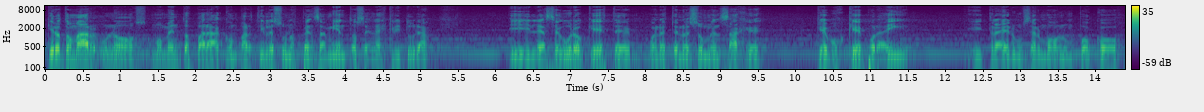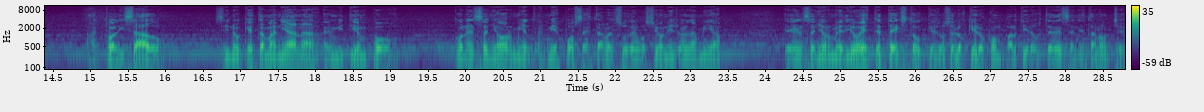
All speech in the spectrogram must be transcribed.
Quiero tomar unos momentos para compartirles unos pensamientos en la escritura y le aseguro que este, bueno, este no es un mensaje que busqué por ahí y traer un sermón un poco actualizado, sino que esta mañana en mi tiempo con el Señor, mientras mi esposa estaba en su devoción y yo en la mía, el Señor me dio este texto que yo se los quiero compartir a ustedes en esta noche.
